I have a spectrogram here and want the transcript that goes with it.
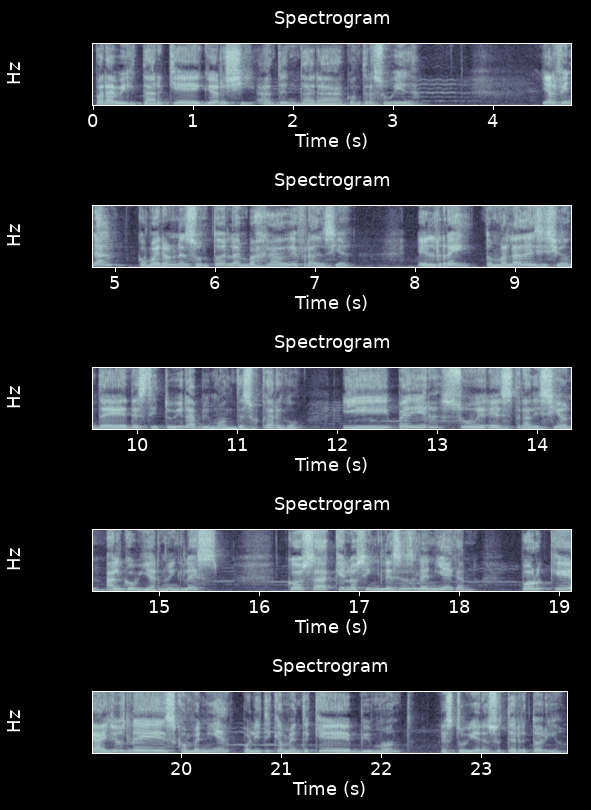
para evitar que Gershi atentara contra su vida. Y al final, como era un asunto de la embajada de Francia, el rey toma la decisión de destituir a Beaumont de su cargo y pedir su extradición al gobierno inglés, cosa que los ingleses le niegan, porque a ellos les convenía políticamente que Beaumont estuviera en su territorio,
